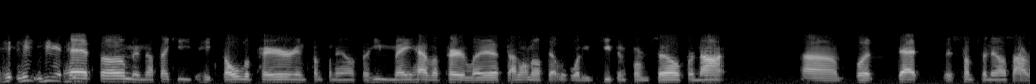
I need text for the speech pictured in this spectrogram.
he he he had had some, and I think he he sold a pair and something else, so he may have a pair left. I don't know if that was what he was keeping for himself or not. Um, but that is something else I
